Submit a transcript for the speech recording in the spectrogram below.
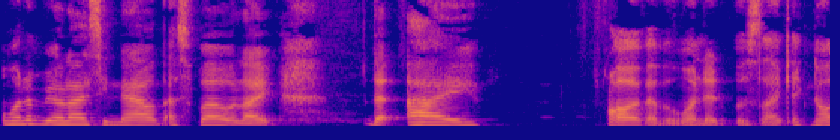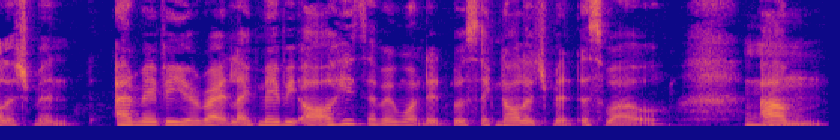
what I'm realizing now as well, like that I all I've ever wanted was like acknowledgement. And maybe you're right, like maybe all he's ever wanted was acknowledgement as well. Um,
